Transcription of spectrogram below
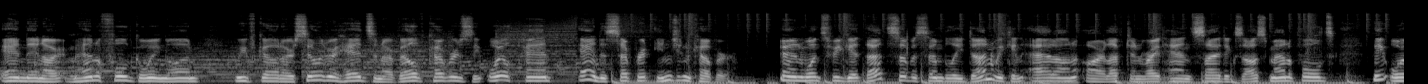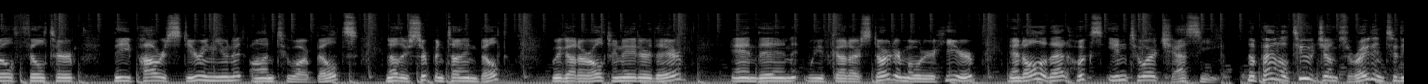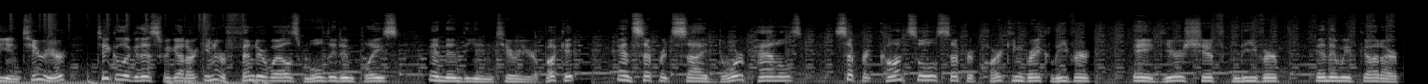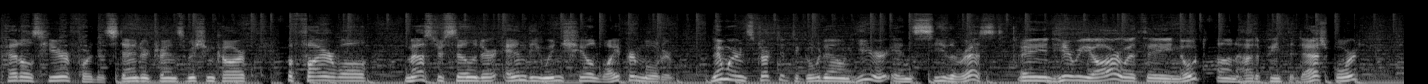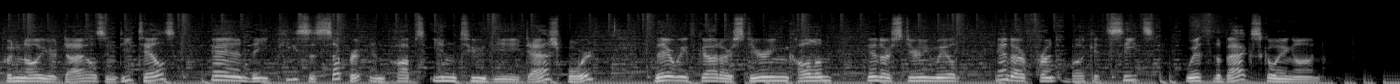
and then our manifold going on We've got our cylinder heads and our valve covers, the oil pan, and a separate engine cover. And once we get that subassembly done, we can add on our left and right hand side exhaust manifolds, the oil filter, the power steering unit onto our belts, another serpentine belt. We got our alternator there, and then we've got our starter motor here, and all of that hooks into our chassis. The panel 2 jumps right into the interior. Take a look at this, we got our inner fender wells molded in place, and then the interior bucket, and separate side door panels, separate console, separate parking brake lever, a gear shift lever, and then we've got our pedals here for the standard transmission car, a firewall, master cylinder, and the windshield wiper motor. Then we're instructed to go down here and see the rest. And here we are with a note on how to paint the dashboard. Put in all your dials and details, and the piece is separate and pops into the dashboard. There we've got our steering column and our steering wheel and our front bucket seats with the backs going on.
